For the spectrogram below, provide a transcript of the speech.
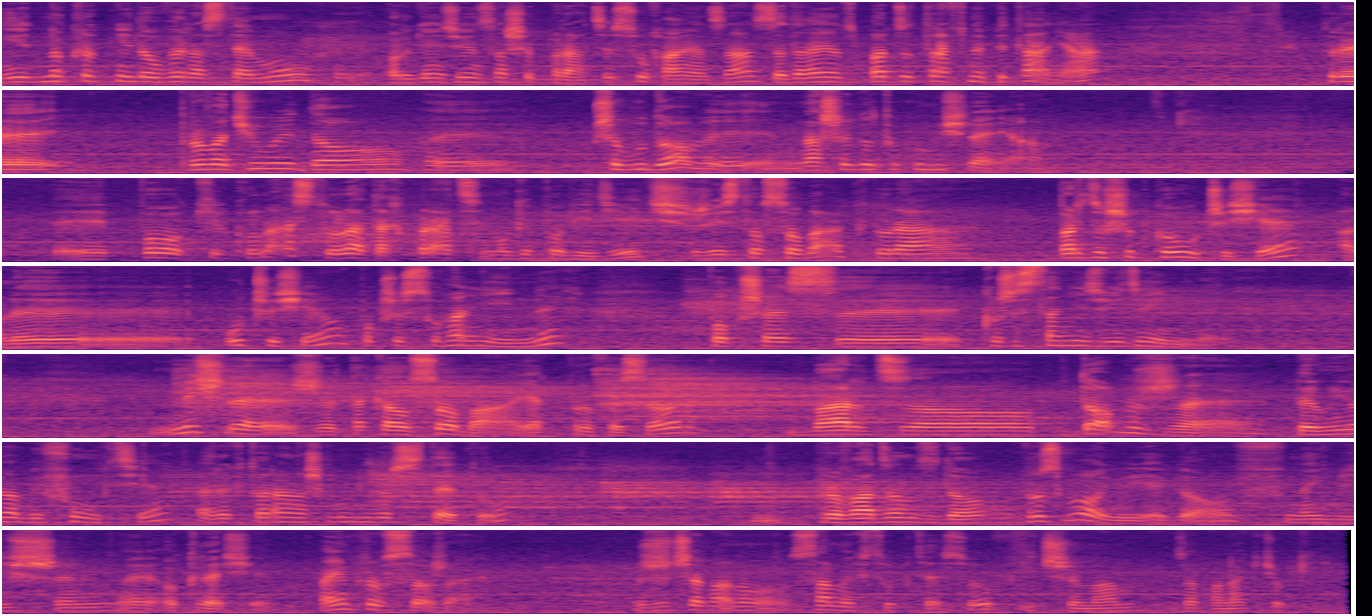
Niejednokrotnie dał wyraz temu, organizując nasze prace, słuchając nas, zadawając bardzo trafne pytania, które prowadziły do przebudowy naszego toku myślenia. E, Po kilkunastu latach pracy mogę powiedzieć, że jest to osoba, która bardzo szybko uczy się, ale uczy się poprzez słuchanie innych, poprzez e, korzystanie z wiedzy innych. Myślę, że taka osoba jak profesor bardzo dobrze pełniłaby funkcję rektora naszego uniwersytetu, prowadząc do rozwoju jego w najbliższym e, okresie. Panie profesorze, życzę panu samych sukcesów i trzymam za pana kciuki.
